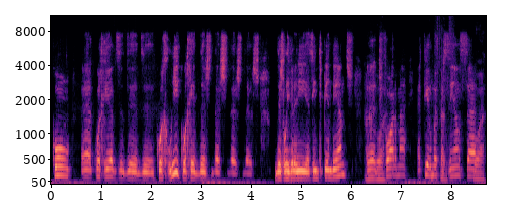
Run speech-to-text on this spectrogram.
com, uh, com a rede de, de, com a Reli, com a rede das, das, das, das, das livrarias independentes, ah, uh, de forma a ter uma presença,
